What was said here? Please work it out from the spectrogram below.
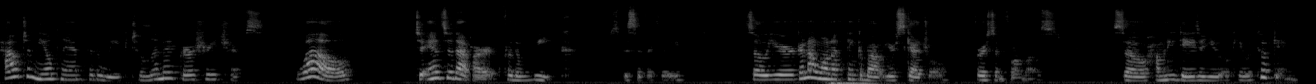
How to meal plan for the week to limit grocery trips? Well, to answer that part for the week specifically so you're going to want to think about your schedule first and foremost. So, how many days are you okay with cooking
